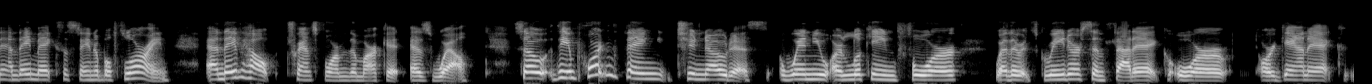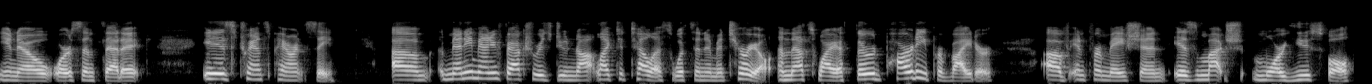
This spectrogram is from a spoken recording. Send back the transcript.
and they make sustainable flooring, and they've helped transform the market as well. So the important thing to notice when you are looking for whether it's green or synthetic or organic, you know, or synthetic, is transparency um, many manufacturers do not like to tell us what's in a material, and that's why a third party provider of information is much more useful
